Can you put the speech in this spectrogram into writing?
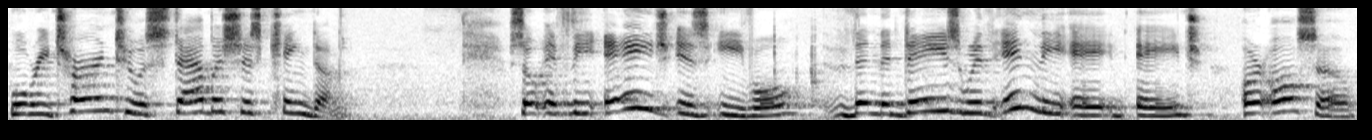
will return to establish his kingdom. So, if the age is evil, then the days within the age are also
